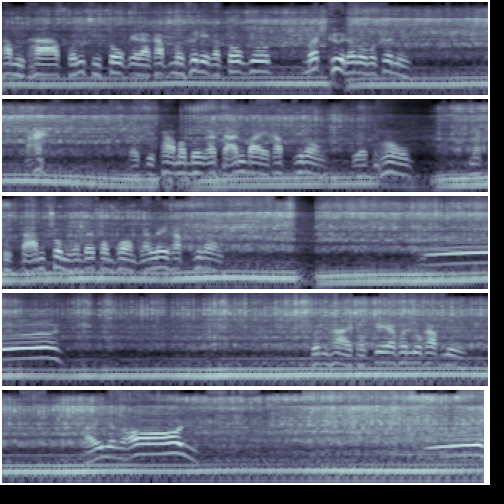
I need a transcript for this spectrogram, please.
ทำทาฝนสีตกเลยแหละครับ เมื่อคืนนี้ก็ตกอยู่เบิดคืนนะโรเมื่อคืนนี้มาเดี๋ยวจิพามาเบิ่งอาจารย์ใบครับ พี่น้อง เดี๋ยวเรามาติดตามชมกันไปพร้อมๆกันเลยครับพี่น้องเอ้ยเพิ่นหายเขาแก่เพิ่นอยู่ครับนี่ไถยังอ้อยเอ้ย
